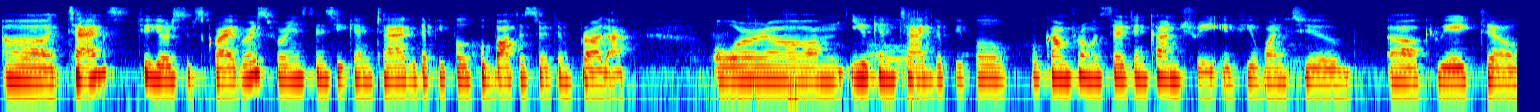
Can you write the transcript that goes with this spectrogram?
uh, tags to your subscribers. For instance, you can tag the people who bought a certain product, or um, you can Oh. tag the people who come from a certain country if you want to uh, create uh,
